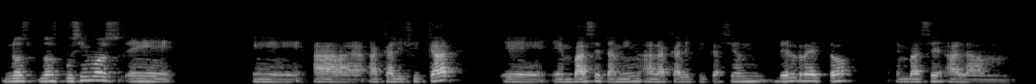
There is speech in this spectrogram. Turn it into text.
Nos, pusimos eh, eh, a, calificar eh, en base también a la calificación del reto, en base a la mm,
